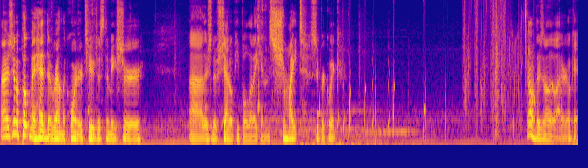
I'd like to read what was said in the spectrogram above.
I'm just gonna poke my head around the corner too, just to make sure uh, there's no shadow people that I can smite super quick. Oh, there's another ladder. Okay.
